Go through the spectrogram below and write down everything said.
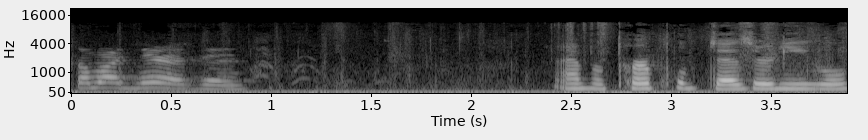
Somebody near us then. I have a purple desert eagle.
